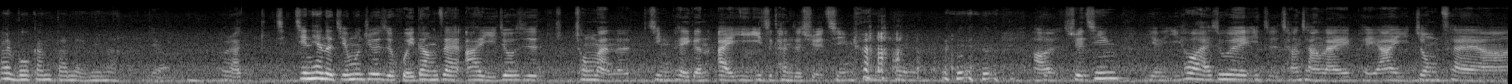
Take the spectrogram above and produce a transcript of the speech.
哎，无简单的囡仔。对啊，后来今今天的节目就一直回荡在阿姨，就是充满了敬佩跟爱意，一直看着雪清。好，雪清也以后还是会一直常常来陪阿姨种菜啊，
